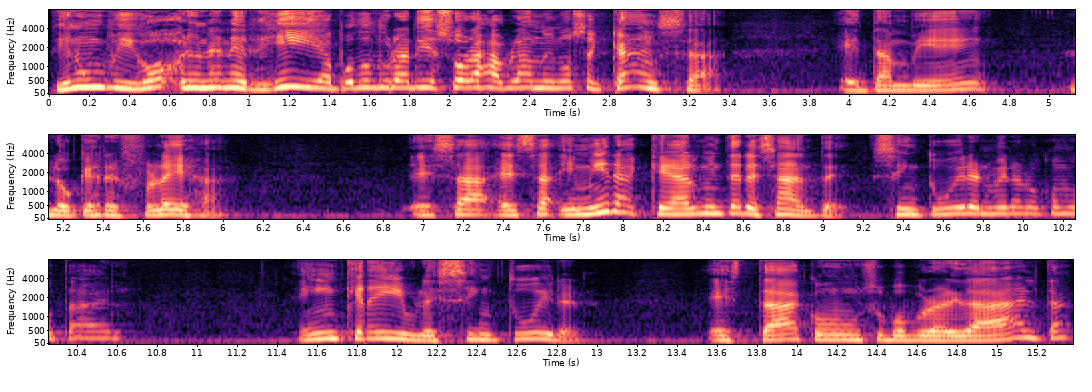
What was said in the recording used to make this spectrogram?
tiene un vigor y una energía, puede durar 10 horas hablando y no se cansa. Es también lo que refleja esa, esa, y mira que algo interesante, sin Twitter, míralo como está él. Es increíble, sin Twitter está con su popularidad alta.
